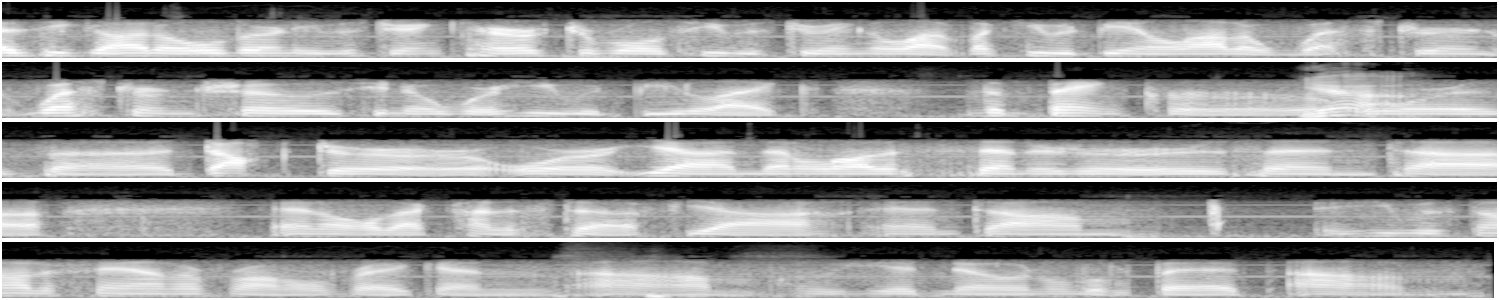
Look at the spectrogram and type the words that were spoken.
as he got older and he was doing character roles, he was doing a lot like he would be in a lot of western western shows, you know, where he would be like the banker Yeah. or the doctor or yeah, and then a lot of senators and uh and all that kind of stuff. Yeah. And um he was not a fan of Ronald Reagan, um who he had known a little bit. Um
